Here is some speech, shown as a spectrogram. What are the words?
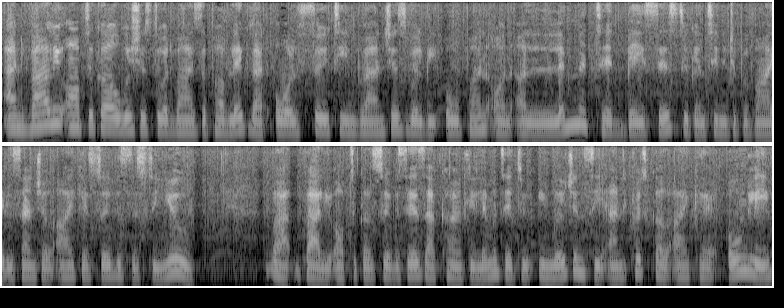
And Value Optical wishes to advise the public that all 13 branches will be open on a limited basis to continue to provide essential eye care services to you. Value Optical services are currently limited to emergency and critical eye care only,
